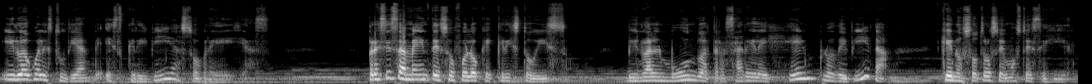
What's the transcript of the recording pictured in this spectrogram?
y luego el estudiante escribía sobre ellas. Precisamente eso fue lo que Cristo hizo. Vino al mundo a trazar el ejemplo de vida que nosotros hemos de seguir.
